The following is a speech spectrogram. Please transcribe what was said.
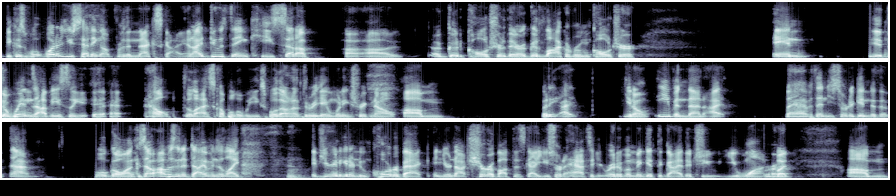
because what what are you setting up for the next guy? And I do think he set up a, a, a good culture there, a good locker room culture, and the the wins obviously eh, eh, helped the last couple of weeks. Well, they're on a three game winning streak now. Um, but he, I, you know, even then, I, eh, but then you sort of get into the. Ah, we'll go on because I, I was going to dive into like if you're going to get a new quarterback and you're not sure about this guy, you sort of have to get rid of him and get the guy that you you want. Right. But um,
